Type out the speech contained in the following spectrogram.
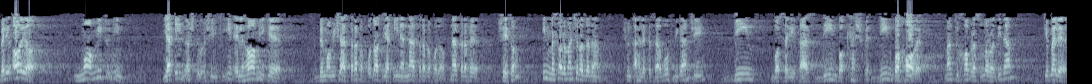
ولی آیا ما می‌تونیم یقین داشته باشیم که این الهامی که به ما میشه از طرف خداست. یقینا نه از طرف خدا نه از طرف شیطان. این مثال من چرا زدم؟ چون اهل تصوف میگن چی؟ دین با سلیقه است. دین با کشفه. دین با خوابه. من تو خواب رسول الله را دیدم که بله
